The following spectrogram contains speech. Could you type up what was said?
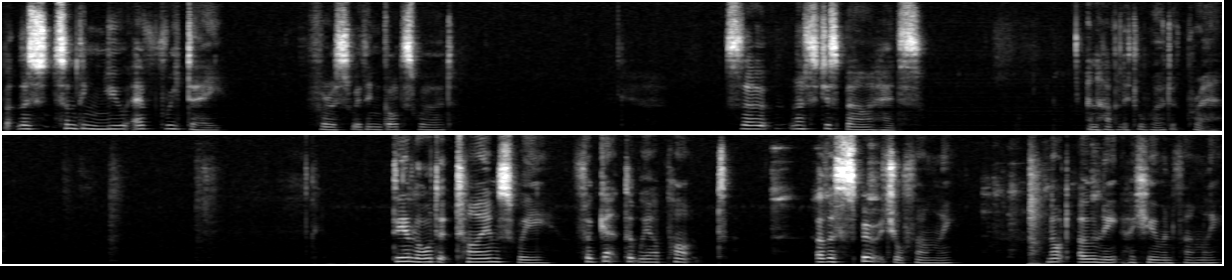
But there's something new every day for us within God's Word. So let's just bow our heads and have a little word of prayer. Dear Lord, at times we forget that we are part of a spiritual family, not only a human family.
